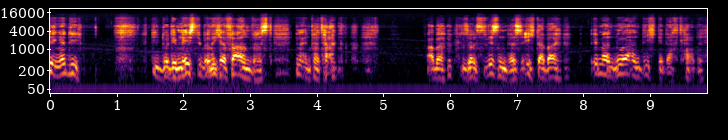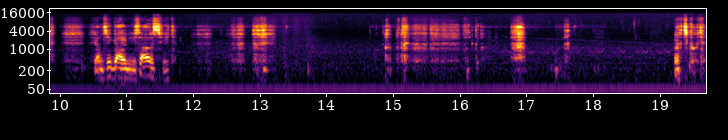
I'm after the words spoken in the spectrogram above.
Dinge, die. die du demnächst über mich erfahren wirst. In ein paar Tagen. Aber du sollst wissen, dass ich dabei immer nur an dich gedacht habe. Ganz egal, wie es aussieht. Macht's gut.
